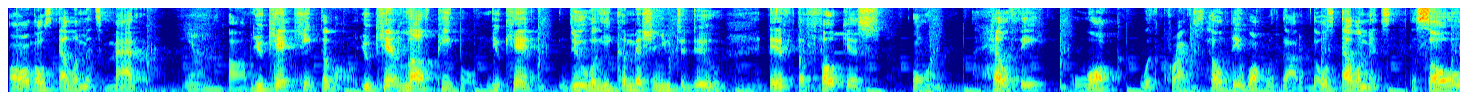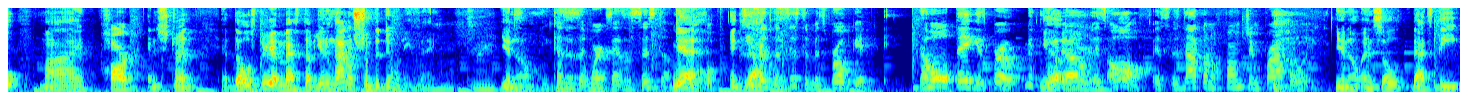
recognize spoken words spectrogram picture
All those elements matter. Yeah. Um, you can't keep the law. You can't love people. You can't do what He commissioned you to do if the focus on healthy walk with Christ, healthy walk with God, if those elements, the soul, mind, heart, and strength, if those three are messed up, you ain't got no strength to do anything. Right. You know, Because it works as a system. Yeah, piece exactly. of the system is broken, the whole thing is broke. You know, it's off. It's, it's not going to function properly. you know, and so that's the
